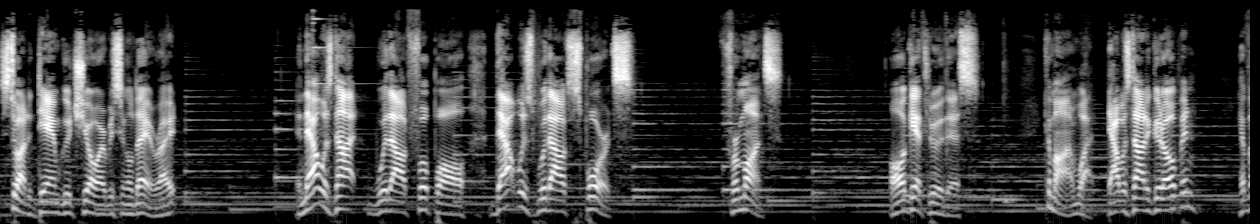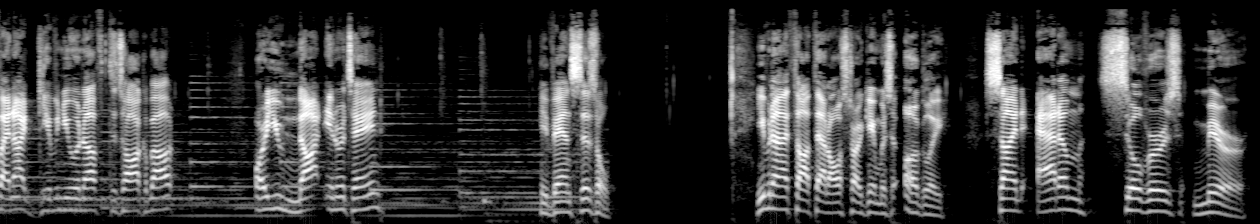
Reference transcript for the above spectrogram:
still had a damn good show every single day, right? And that was not without football, that was without sports for months. I'll get through this. Come on, what? That was not a good open? Have I not given you enough to talk about? Are you not entertained? Hey, Van Sizzle. Even I thought that All Star game was ugly. Signed Adam Silver's Mirror.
